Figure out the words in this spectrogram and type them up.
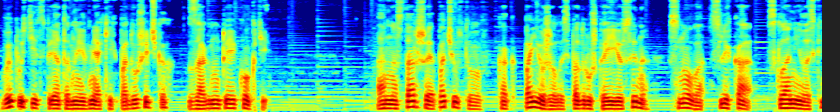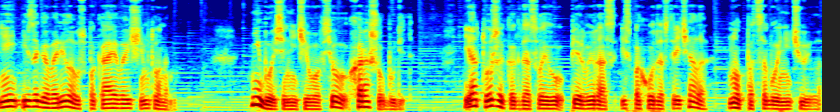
выпустит спрятанные в мягких подушечках загнутые когти. Анна-старшая, почувствовав, как поежилась подружка ее сына, снова слегка склонилась к ней и заговорила успокаивающим тоном. «Не бойся ничего, все хорошо будет. Я тоже, когда своего первый раз из похода встречала, ног под собой не чуяла.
